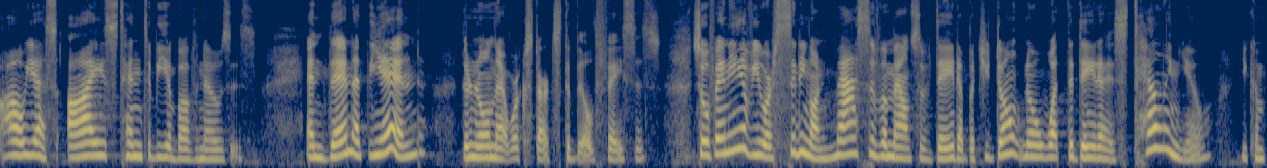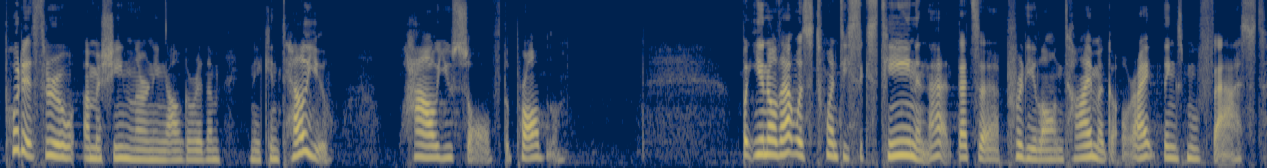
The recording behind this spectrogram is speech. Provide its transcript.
oh yes, eyes tend to be above noses. And then at the end, the neural network starts to build faces. So if any of you are sitting on massive amounts of data, but you don't know what the data is telling you, you can put it through a machine learning algorithm, and it can tell you how you solve the problem. But you know, that was 2016, and that, that's a pretty long time ago, right? Things move fast.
